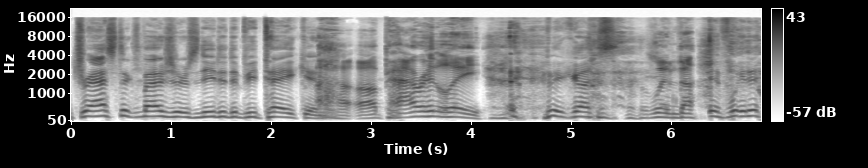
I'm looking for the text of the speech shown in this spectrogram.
drastic measures needed to be taken Uh, apparently, because Linda. if we didn't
